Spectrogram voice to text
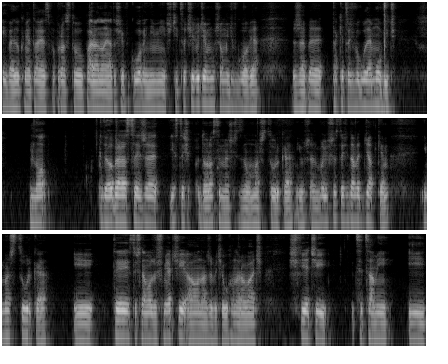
I według mnie to jest po prostu paranoja, to się w głowie nie mieści. Co ci ludzie muszą mieć w głowie, żeby takie coś w ogóle mówić? No, wyobrażasz sobie, że jesteś dorosłym mężczyzną, masz córkę już, albo już jesteś nawet dziadkiem i masz córkę i ty jesteś na łożu śmierci, a ona, żeby cię uhonorować, świeci cycami i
